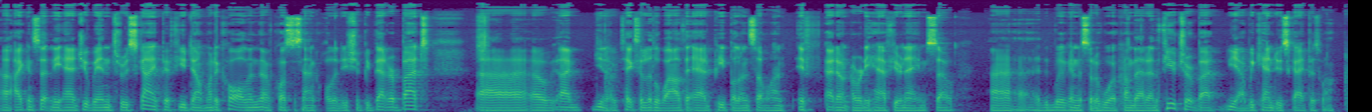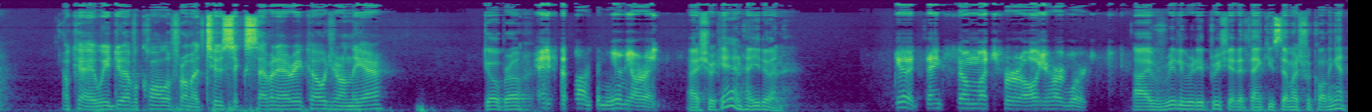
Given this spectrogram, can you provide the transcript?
uh, I can certainly add you in through Skype if you don't want to call. And of course the sound quality should be better, but uh, I, you know it takes a little while to add people and so on if I don't already have your name. So uh, we're going to sort of work on that in the future. But yeah, we can do Skype as well. Okay, we do have a caller from a 267 area code. You're on the air. Go, bro. Hey, Stefan, can you hear me all right? I sure can. How you doing? Good. Thanks so much for all your hard work. I really, really appreciate it. Thank you so much for calling in.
